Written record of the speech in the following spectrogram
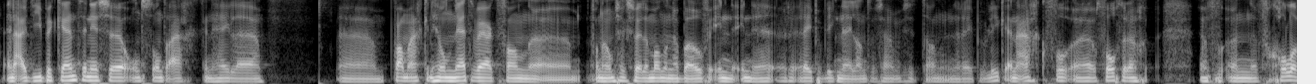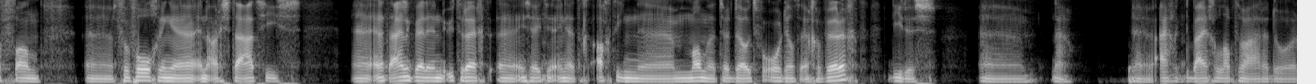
En uit die bekentenissen ontstond eigenlijk een hele... eh, kwam eigenlijk een heel netwerk van, eh, van homoseksuele mannen naar boven in de, in de Republiek Nederland. We, zijn, we zitten dan in de Republiek. En eigenlijk vol, eh, volgde er een, een, een golf van eh, vervolgingen en arrestaties. Eh, en uiteindelijk werden in Utrecht in 1731 18 eh, mannen ter dood veroordeeld en gewurgd. Die dus eh, nou, eigenlijk erbij gelapt waren door,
